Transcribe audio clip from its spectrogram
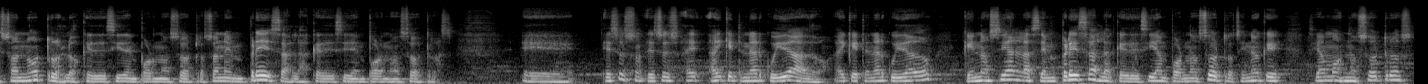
son otros los que deciden por nosotros, son empresas las que deciden por nosotros. Eh, eso es, eso es, hay, que tener cuidado, hay que tener cuidado que no sean las empresas las que decidan por nosotros, sino que seamos nosotros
